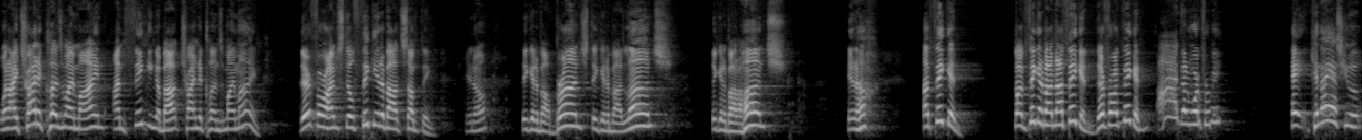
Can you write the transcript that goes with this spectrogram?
when I try to cleanse my mind, I'm thinking about trying to cleanse my mind. Therefore, I'm still thinking about something, you know, thinking about brunch, thinking about lunch, thinking about a hunch, you know. I'm thinking. So I'm thinking about not thinking. Therefore, I'm thinking, ah, it doesn't work for me. Hey, can I ask you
